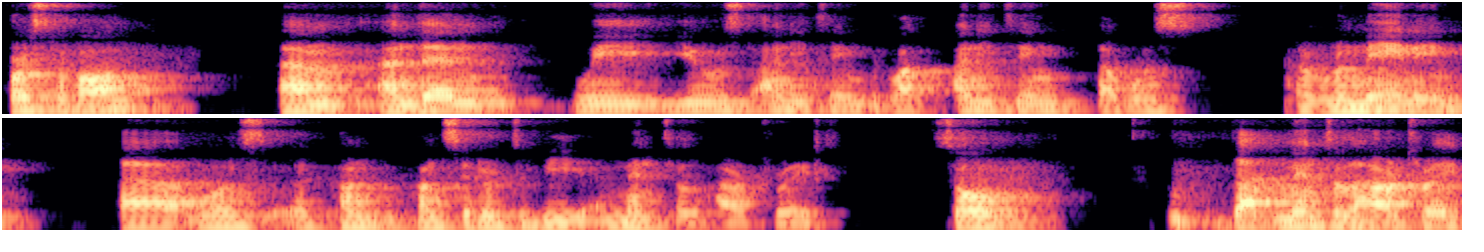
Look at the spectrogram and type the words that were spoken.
first of all. Um, and then we used anything, well, anything that was uh, remaining uh, was uh, con considered to be a mental heart rate. So that mental heart rate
